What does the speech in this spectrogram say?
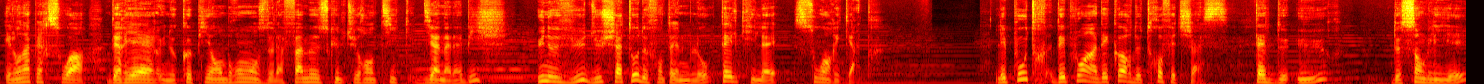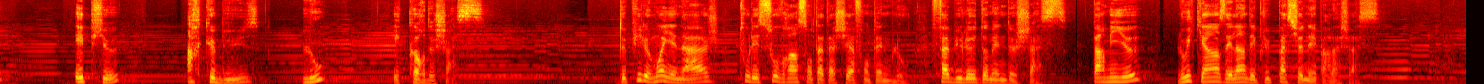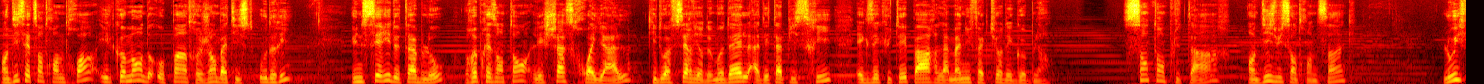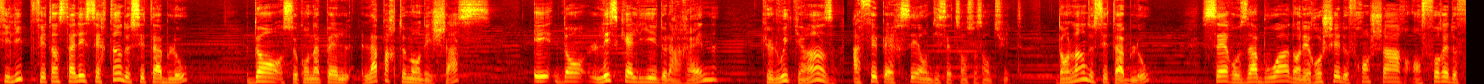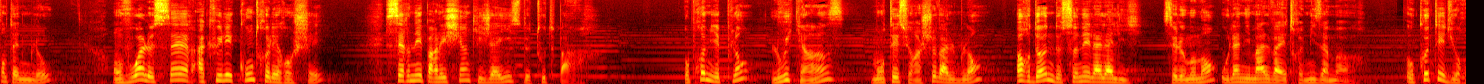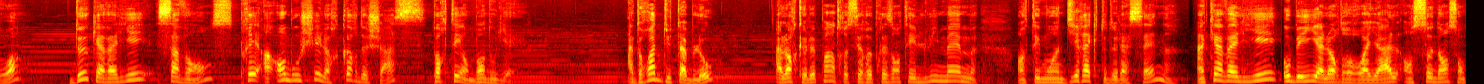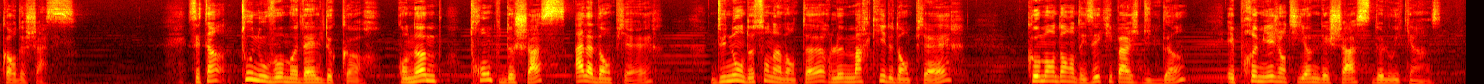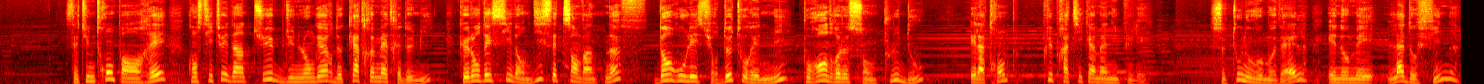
Et l'on aperçoit, derrière une copie en bronze de la fameuse sculpture antique Diane à la biche, une vue du château de Fontainebleau tel qu'il est sous Henri IV. Les poutres déploient un décor de trophées de chasse, têtes de hure, de sangliers, épieux, arquebuses, loups et corps de chasse. Depuis le Moyen Âge, tous les souverains sont attachés à Fontainebleau, fabuleux domaine de chasse. Parmi eux, Louis XV est l'un des plus passionnés par la chasse. En 1733, il commande au peintre Jean-Baptiste Oudry une série de tableaux représentant les chasses royales qui doivent servir de modèle à des tapisseries exécutées par la Manufacture des Gobelins. Cent ans plus tard, en 1835, Louis-Philippe fait installer certains de ces tableaux dans ce qu'on appelle l'appartement des chasses et dans l'escalier de la reine que Louis XV a fait percer en 1768. Dans l'un de ces tableaux, cerf aux abois dans les rochers de Franchard en forêt de Fontainebleau, on voit le cerf acculé contre les rochers, cerné par les chiens qui jaillissent de toutes parts. Au premier plan, Louis XV, monté sur un cheval blanc, ordonne de sonner la lalie. C'est le moment où l'animal va être mis à mort. Aux côtés du roi, deux cavaliers s'avancent, prêts à emboucher leur corps de chasse, porté en bandoulière. À droite du tableau, alors que le peintre s'est représenté lui-même en témoin direct de la scène, un cavalier obéit à l'ordre royal en sonnant son corps de chasse. C'est un tout nouveau modèle de corps qu'on nomme trompe de chasse à la Dampierre, du nom de son inventeur, le marquis de Dampierre, commandant des équipages du Dain et premier gentilhomme des chasses de Louis XV. C'est une trompe en raie constituée d'un tube d'une longueur de 4 mètres et demi que l'on décide en 1729 d'enrouler sur deux tours et demi pour rendre le son plus doux et la trompe plus pratique à manipuler. Ce tout nouveau modèle est nommé la Dauphine,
